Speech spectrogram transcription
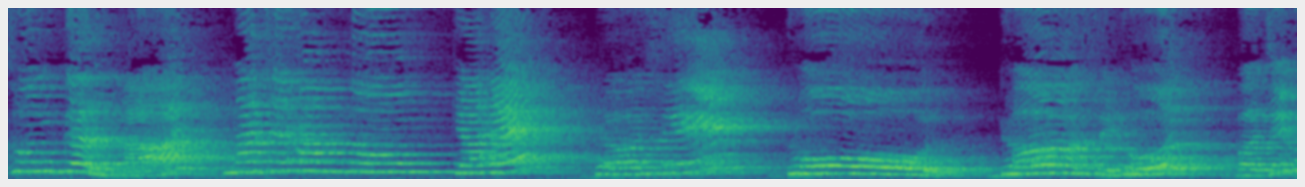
सुनकर ताल नाचे हम तुम क्या है? ढ से ढोल। ढ से ढोल। बजे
